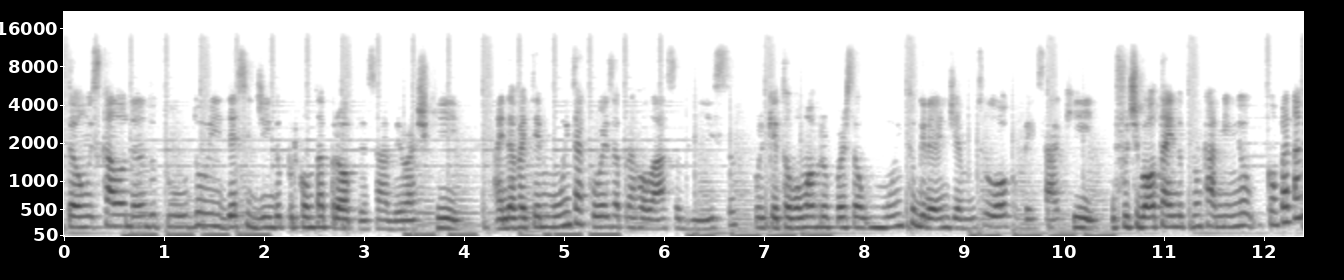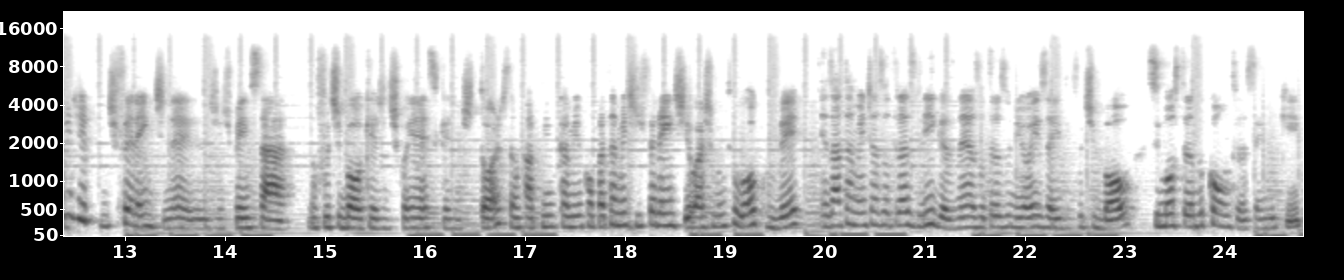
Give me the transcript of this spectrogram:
estão escalonando tudo e decidindo por conta própria, sabe? Eu acho que ainda vai ter muita coisa para rolar sobre isso, porque tomou uma proporção muito grande. É muito louco pensar que o futebol está indo para um caminho completamente diferente, né? A gente pensar no futebol que a gente conhece, que a gente torce, é um caminho, caminho completamente diferente. Eu acho muito louco ver exatamente as outras ligas, né? As outras uniões aí do futebol se mostrando contra, sendo que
